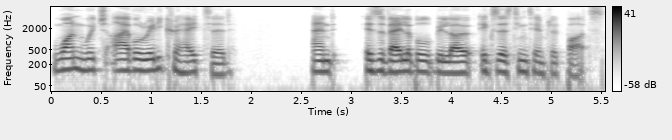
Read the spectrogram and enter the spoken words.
one which I've already created and is available below existing template parts.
